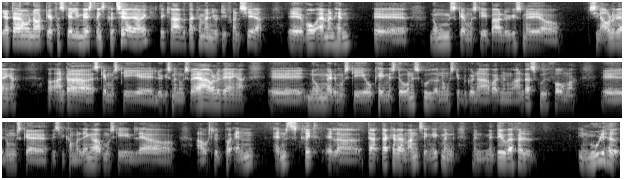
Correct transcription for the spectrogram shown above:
Ja, der er jo nok øh, forskellige mestringskriterier, ikke? Det er klart, at der kan man jo differentiere. Øh, hvor er man hen? Øh, nogle skal måske bare lykkes med at, sine afleveringer, og andre skal måske øh, lykkes med nogle svære afleveringer. Øh, nogle er det måske okay med stående skud, og nogle skal begynde at arbejde med nogle andre skudformer. Øh, nogle skal, hvis vi kommer længere op, måske lære at afslutte på anden, anden skridt, eller der, der kan være mange ting, ikke? Men, men, men det er jo i hvert fald en mulighed,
